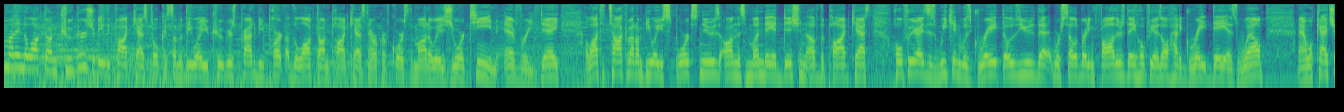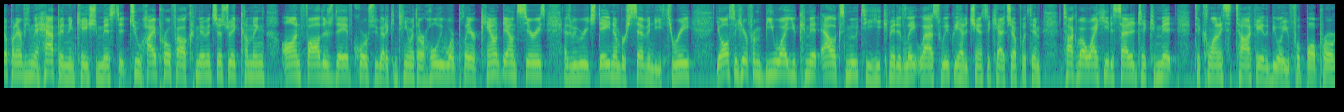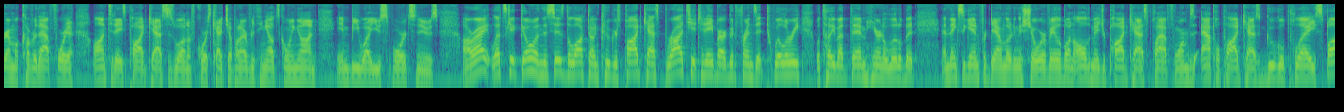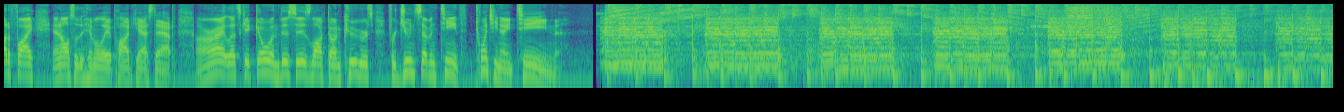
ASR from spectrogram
Welcome on into Locked On Cougars, your daily podcast focused on the BYU Cougars. Proud to be part of the Locked On Podcast Network. Of course, the motto is your team every day. A lot to talk about on BYU sports news on this Monday edition of the podcast. Hopefully, you guys, this weekend was great. Those of you that were celebrating Father's Day, hopefully, you guys all had a great day as well. And we'll catch up on everything that happened in case you missed it. Two high profile commitments yesterday coming on Father's Day. Of course, we've got to continue with our Holy War Player Countdown series as we reach day number 70. 73. You'll also hear from BYU commit Alex Muti. He committed late last week. We had a chance to catch up with him, talk about why he decided to commit to Kalani Sitake and the BYU football program. We'll cover that for you on today's podcast as well. And of course, catch up on everything else going on in BYU sports news. All right, let's get going. This is the Locked On Cougars podcast brought to you today by our good friends at Twillory. We'll tell you about them here in a little bit. And thanks again for downloading the show. We're available on all the major podcast platforms Apple Podcasts, Google Play, Spotify, and also the Himalaya Podcast app. All right, let's get going. This is Locked On Cougars for June 17th, 2019.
